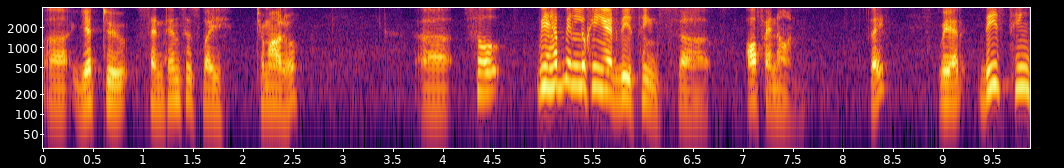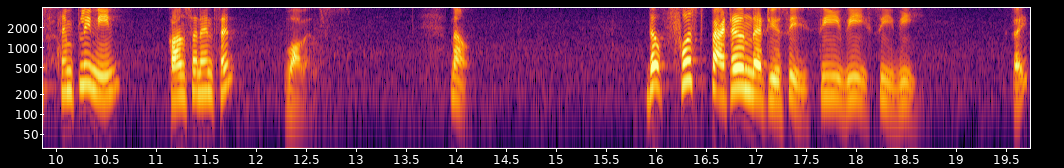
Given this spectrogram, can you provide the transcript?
uh, get to sentences by tomorrow. Uh, so, we have been looking at these things uh, off and on, right, where these things simply mean consonants and vowels. Now, the first pattern that you see CV, CV, right,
